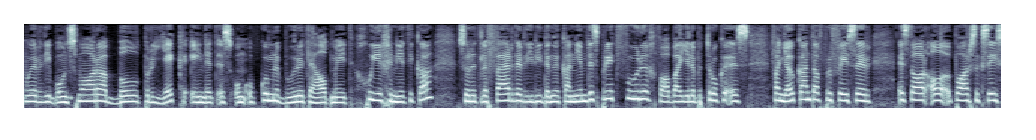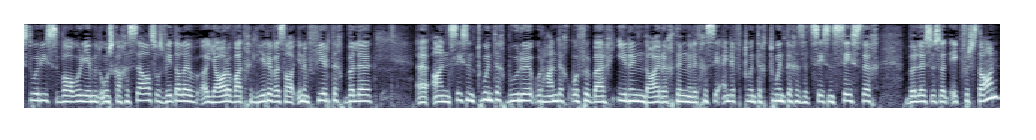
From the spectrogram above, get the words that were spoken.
oor die Bonsmara Bil projek en dit is om opkomende boere te help met goeie genetika sodat hulle verder hierdie dinge kan neem. Dis breedvoerig waarby jy betrokke is. Van jou kant af professor, is daar al 'n paar suksesstories waaroor jy met ons kan gesels? Ons weet al 'n jare wat gelede was al 41 bulle uh, aan 26 boere oorhandig Oeverberg Eden daai rigting. Hulle het gesê einde van 2020 is dit 66 bulle soos wat ek verstaan.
